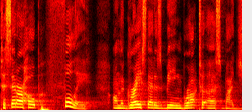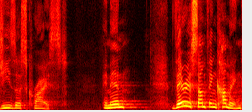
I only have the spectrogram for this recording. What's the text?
To set our hope fully on the grace that is being brought to us by Jesus Christ. Amen? There is something coming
